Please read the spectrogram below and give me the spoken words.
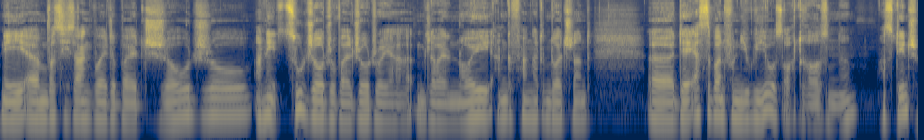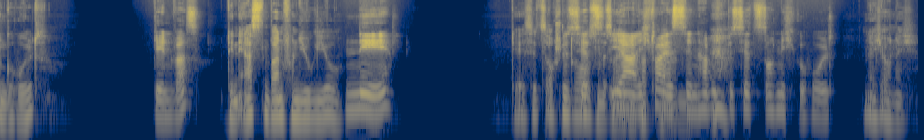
Nee, ähm, was ich sagen wollte bei Jojo, ach nee, zu Jojo, weil Jojo ja mittlerweile neu angefangen hat in Deutschland. Äh, der erste Band von Yu-Gi-Oh! ist auch draußen, ne? Hast du den schon geholt? Den was? Den ersten Band von Yu-Gi-Oh! Nee, Der ist jetzt auch schon bis draußen. jetzt, ja, ich weiß, Tagen. den habe ich bis jetzt noch nicht geholt. Nee, ich auch nicht.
